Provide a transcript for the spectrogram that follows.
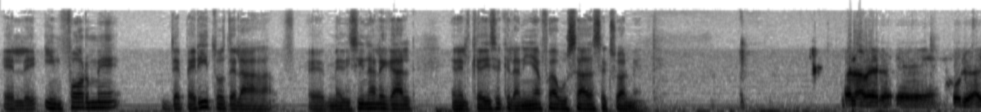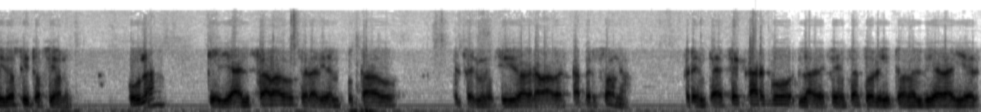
el eh, informe de peritos de la eh, medicina legal en el que dice que la niña fue abusada sexualmente? Bueno, a ver, eh, Julio, hay dos situaciones. Una, que ya el sábado se le había imputado el feminicidio agravado a esta persona. Frente a ese cargo, la defensa solicitó en el día de ayer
